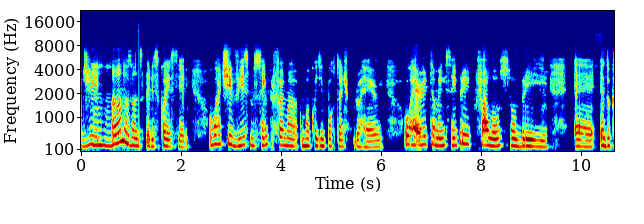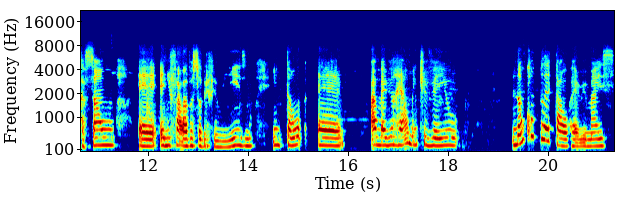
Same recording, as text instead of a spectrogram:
de Uhum. anos antes deles se conhecerem. O ativismo sempre foi uma, uma coisa importante para o Harry. O Harry também sempre falou sobre é, educação, é, ele falava sobre feminismo. Então, é, a Meghan realmente veio não completar o Harry, mas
